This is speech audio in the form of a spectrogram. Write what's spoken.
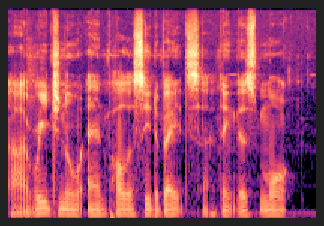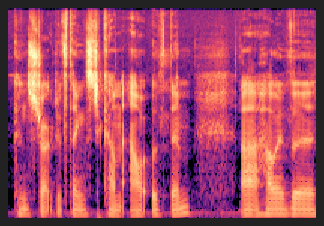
uh, regional and policy debates. I think there's more constructive things to come out of them. Uh, however,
